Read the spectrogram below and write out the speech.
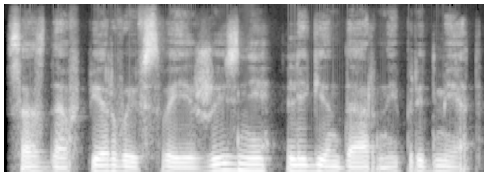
создав первый в своей жизни легендарный предмет.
